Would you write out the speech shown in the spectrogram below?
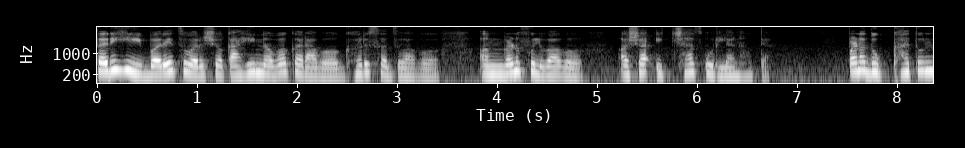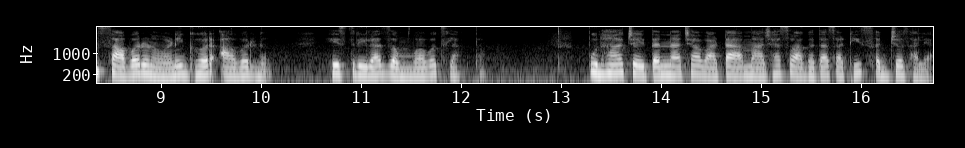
तरीही बरेच वर्ष काही नवं करावं घर सजवावं अंगण फुलवावं अशा इच्छाच उरल्या नव्हत्या. पण दुःखातून सावरणं आणि घर आवरणं हे स्त्रीला जमवावंच लागतं. पुन्हा चैतन्याच्या वाटा माझ्या स्वागतासाठी सज्ज झाल्या.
